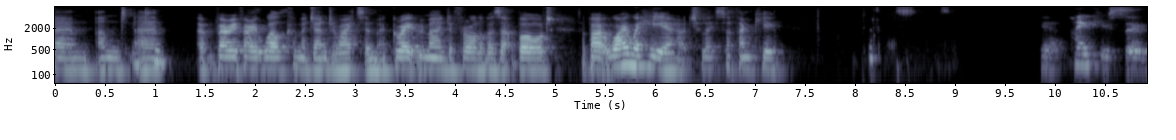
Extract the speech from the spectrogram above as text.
um, and um, a very, very welcome agenda item, a great reminder for all of us at board about why we're here, actually. So thank you. Yeah, thank you, Sue.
